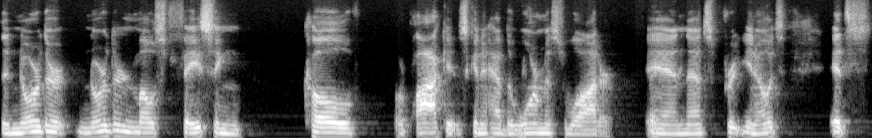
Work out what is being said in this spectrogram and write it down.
the northern northernmost facing cove or pocket is going to have the warmest water, and that's pretty. You know, it's it's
